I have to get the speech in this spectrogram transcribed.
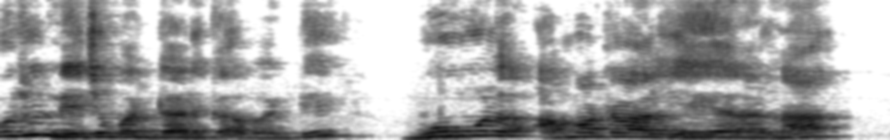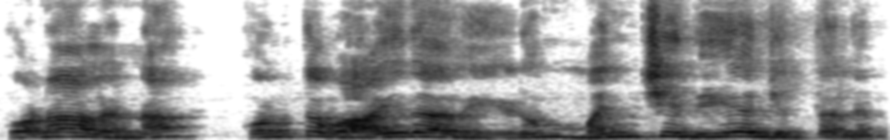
కుజుడు నేర్చబడ్డాడు కాబట్టి భూములు అమ్మకాలు చేయాలన్నా కొనాలన్నా కొంత వాయిదా వేయడం మంచిది అని చెప్తాను నేను.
